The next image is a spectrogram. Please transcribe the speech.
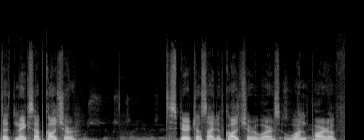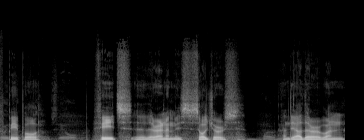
that makes up culture, the spiritual side of culture, where one part of people feeds uh, their enemies, soldiers, and the other one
